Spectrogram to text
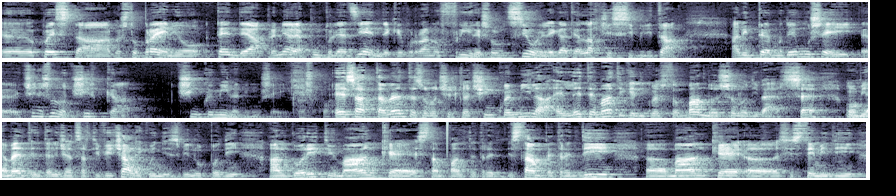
eh, questa, questo premio tende a premiare appunto le aziende che vorranno offrire soluzioni legate all'accessibilità all'interno dei musei. Eh, ce ne sono circa 5.000 di musei. Esattamente, sono circa 5.000 e le tematiche di questo bando sono diverse, mm. ovviamente intelligenza artificiale, quindi sviluppo di algoritmi, ma anche 3D, stampe 3D, eh, ma anche eh, sistemi di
